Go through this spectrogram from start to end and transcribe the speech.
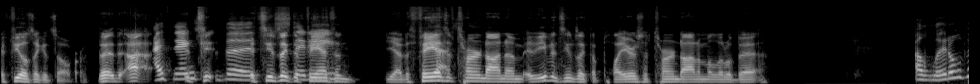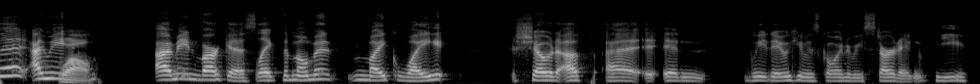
it feels like it's over. The, the- I, I think se- the it seems like the fans and yeah, the fans have turned on him. It even seems like the players have turned on him a little bit. a little bit. I mean, Wow. I mean, Marcus, like the moment Mike White showed up uh, in, we knew he was going to be starting. The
